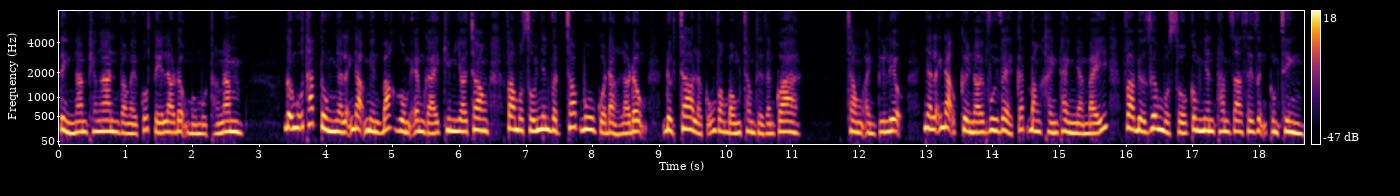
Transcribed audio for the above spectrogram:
tỉnh Nam Pyongan vào ngày Quốc tế Lao động mùng 1 tháng 5. Đội ngũ tháp tùng nhà lãnh đạo miền Bắc gồm em gái Kim Yo Chong và một số nhân vật chóp bu của Đảng Lao động được cho là cũng vắng bóng trong thời gian qua. Trong ảnh tư liệu, nhà lãnh đạo cười nói vui vẻ cắt băng khánh thành nhà máy và biểu dương một số công nhân tham gia xây dựng công trình.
